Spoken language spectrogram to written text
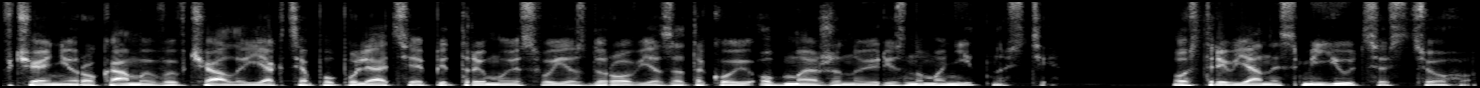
Вчені роками вивчали, як ця популяція підтримує своє здоров'я за такої обмеженої різноманітності. Острів'яни сміються з цього.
